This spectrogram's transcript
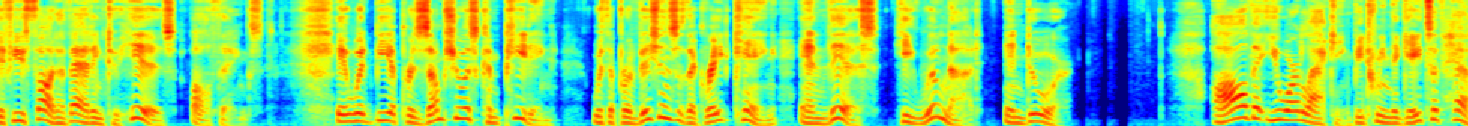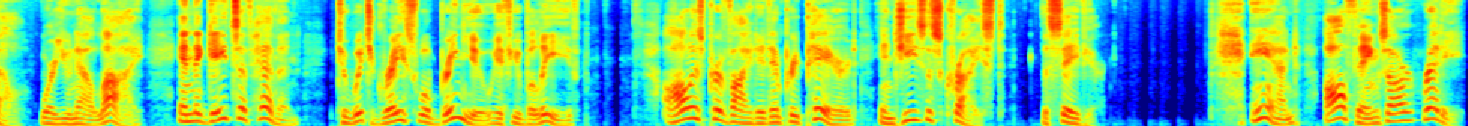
if you thought of adding to His all things. It would be a presumptuous competing with the provisions of the great King, and this He will not endure. All that you are lacking between the gates of hell, where you now lie, and the gates of heaven, to which grace will bring you if you believe, all is provided and prepared in Jesus Christ, the Savior. And all things are ready.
